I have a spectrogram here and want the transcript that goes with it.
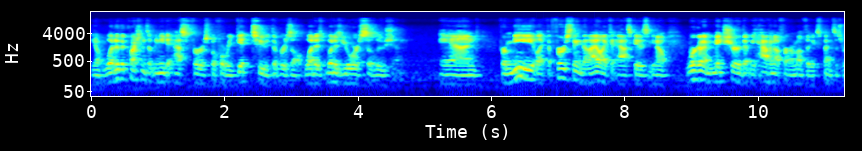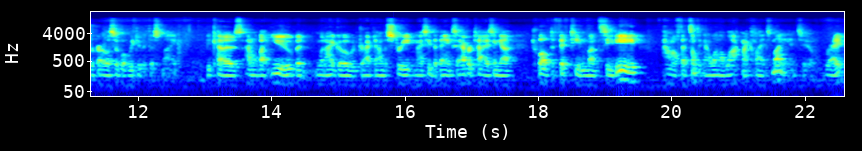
you know what are the questions that we need to ask first before we get to the result. What is what is your solution? And for me, like the first thing that I like to ask is, you know, we're going to make sure that we have enough for our monthly expenses regardless of what we do with this money. Because I don't know about you, but when I go drive down the street and I see the banks advertising a 12 to 15 month CD, I don't know if that's something I want to lock my client's money into, right?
